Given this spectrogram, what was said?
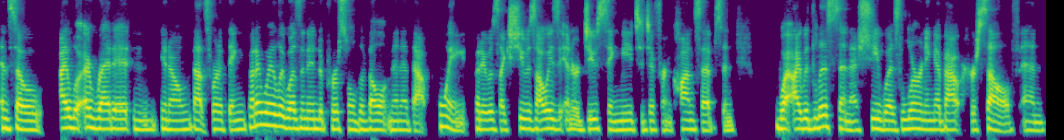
and so I, I read it and you know that sort of thing but i really wasn't into personal development at that point but it was like she was always introducing me to different concepts and what I would listen as she was learning about herself and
